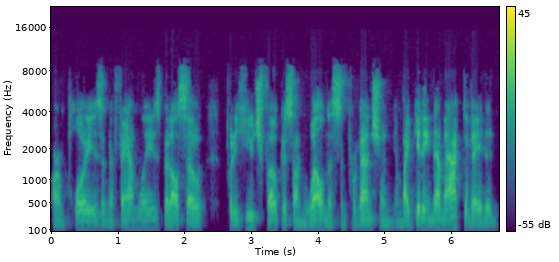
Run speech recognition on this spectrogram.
our employees and their families, but also put a huge focus on wellness and prevention. And by getting them activated,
